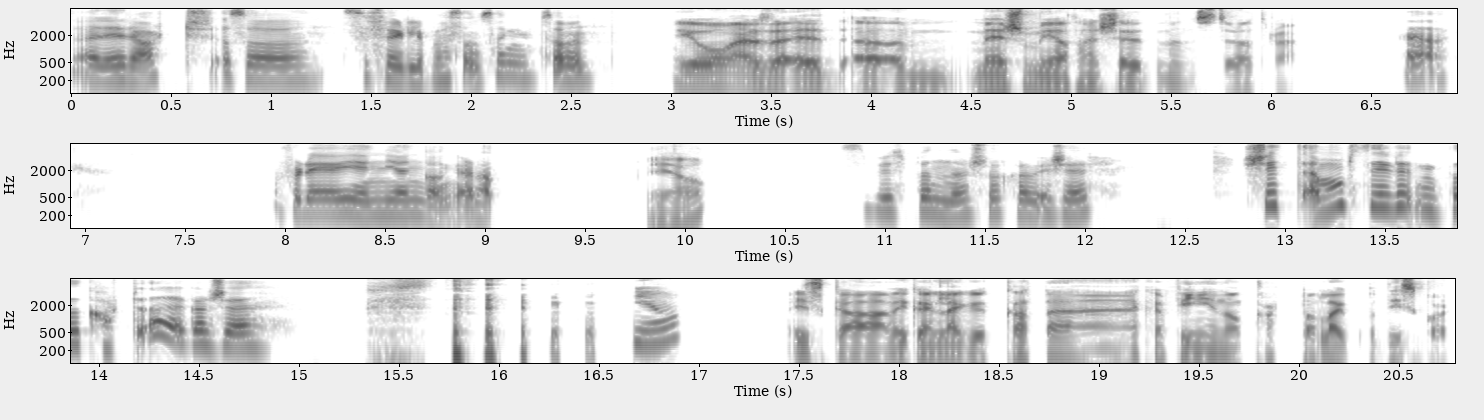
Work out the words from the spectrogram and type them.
Det er litt rart. Altså, selvfølgelig passer de sammen-. Jo, altså eh, eh, Mer så mye at han ser et mønster, da, tror jeg. Ja, ok. For det er jo en gjenganger, da. Ja. Så det blir spennende å se hva vi ser. Shit, jeg må stille litt med på kartet der, kanskje. Ja. Vi, skal, vi kan legge ut kartet Jeg kan finne noen kart å legge på Discord.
